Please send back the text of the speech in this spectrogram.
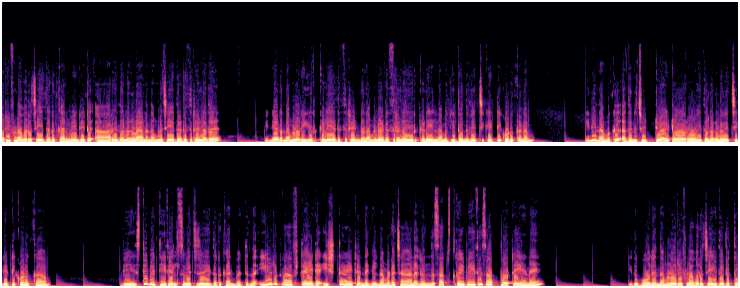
ഒരു ഫ്ലവർ ചെയ്തെടുക്കാൻ വേണ്ടിയിട്ട് ആറ് ഇതളുകളാണ് നമ്മൾ ചെയ്തെടുത്തിട്ടുള്ളത്. പിന്നീട് നമ്മളൊരു ഈർക്കിളി എടുത്തിട്ടുണ്ട്. നമ്മൾ എടുത്തിട്ടുള്ള ഈർക്കിളിയിൽ നമുക്ക് ഇതൊന്ന് വെച്ച് കെട്ടിക്കൊടുക്കണം. ഇനി നമുക്ക് അതിന് ചുറ്റുമായിട്ട് ഓരോ ഇതളുകൾ വെച്ച് കെട്ടിക്കൊടുക്കാം. വേസ്റ്റ് മെറ്റീരിയൽസ് വെച്ച് ചെയ്തെടുക്കാൻ പറ്റുന്ന ഈ ഒരു ക്രാഫ്റ്റ് ഐഡിയ ഇഷ്ടമായിട്ടുണ്ടെങ്കിൽ നമ്മുടെ ചാനൽ ഒന്ന് സബ്സ്ക്രൈബ് ചെയ്ത് സപ്പോർട്ട് ചെയ്യണേ. ഇതുപോലെ നമ്മൾ ഒരു ഫ്ലവർ ചെയ്തെടുത്തു.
